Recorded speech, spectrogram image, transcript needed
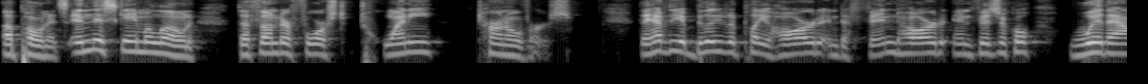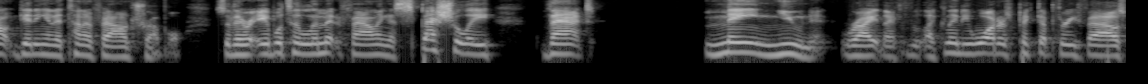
opponents. In this game alone, the Thunder forced 20 turnovers. They have the ability to play hard and defend hard and physical without getting in a ton of foul trouble. So they were able to limit fouling, especially that main unit, right? Like like Lindy Waters picked up three fouls,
